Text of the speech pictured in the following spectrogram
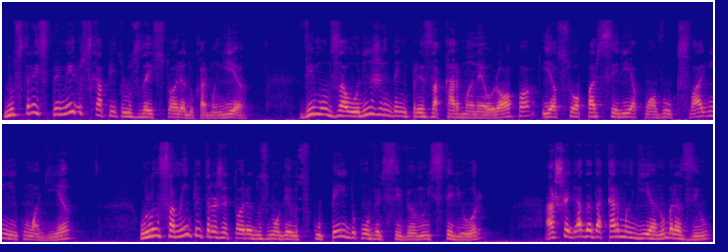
Nos três primeiros capítulos da história do Carmanguia, Vimos a origem da empresa Karman na Europa e a sua parceria com a Volkswagen e com a Guia, o lançamento e trajetória dos modelos coupé e do conversível no exterior, a chegada da Karman Guia no Brasil,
